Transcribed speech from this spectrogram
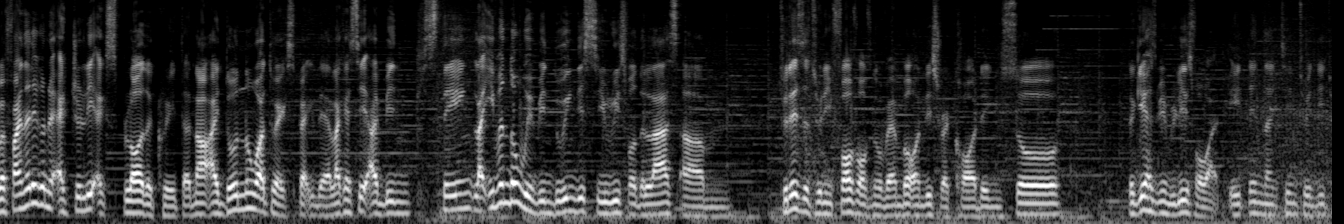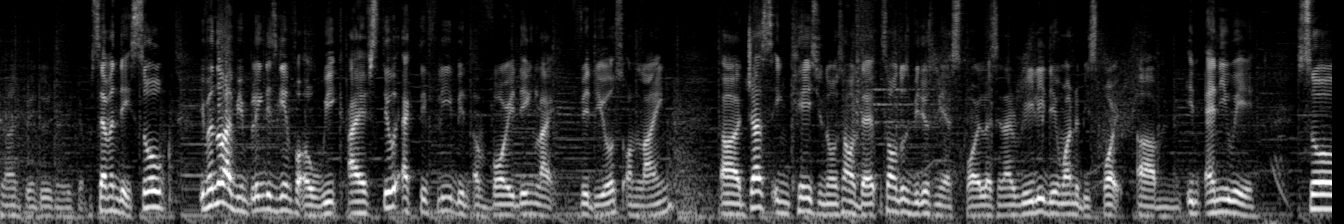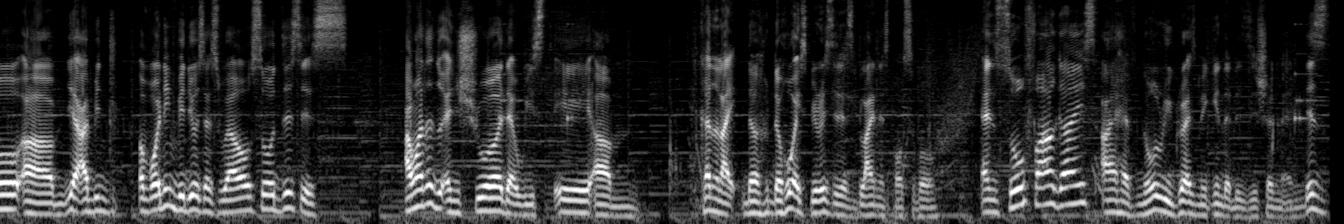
We're finally going to actually explore the crater. Now, I don't know what to expect there. Like I said, I've been staying... Like, even though we've been doing this series for the last... um Today's the 24th of November on this recording. So, the game has been released for what? 18, 19, 20, 21, 22, 23, 7 days. So, even though I've been playing this game for a week, I have still actively been avoiding like videos online. Uh, just in case, you know, some of that, some of those videos may have spoilers and I really didn't want to be spoiled um, in any way. So, um, yeah, I've been avoiding videos as well. So this is, I wanted to ensure that we stay, um, kind of like, the, the whole experience is as blind as possible. And so far, guys, I have no regrets making the decision, man. This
